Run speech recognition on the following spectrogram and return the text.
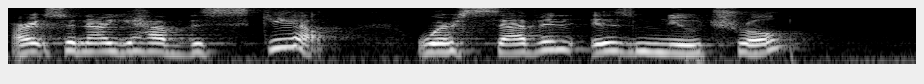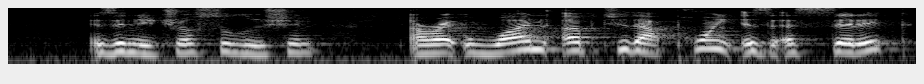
All right, so now you have the scale where 7 is neutral, is a neutral solution. All right, 1 up to that point is acidic.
